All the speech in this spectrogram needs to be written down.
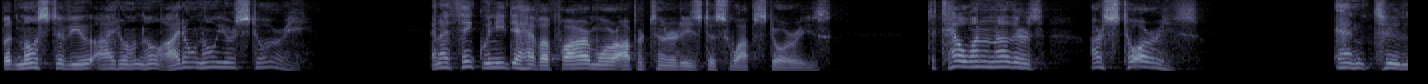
but most of you, I don't know. I don't know your story. And I think we need to have a far more opportunities to swap stories, to tell one another's our stories, and to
